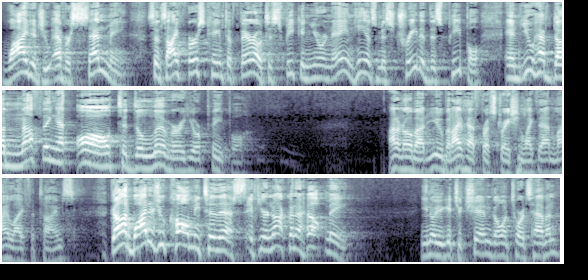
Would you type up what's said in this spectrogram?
Why did you ever send me? Since I first came to Pharaoh to speak in your name, he has mistreated this people, and you have done nothing at all to deliver your people. I don't know about you, but I've had frustration like that in my life at times. God, why did you call me to this if you're not going to help me? You know, you get your chin going towards heaven.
